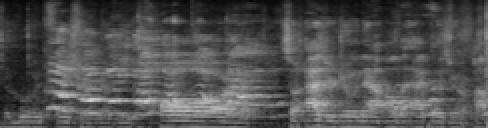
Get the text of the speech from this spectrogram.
The moving feature is gonna be hard. So as you're doing that, all the accolades are gonna pop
